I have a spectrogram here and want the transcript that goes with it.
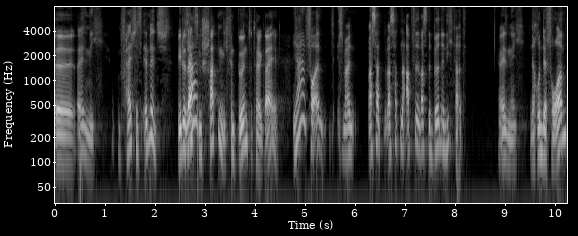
äh, weiß ich nicht, ein falsches Image. Wie du Ja. sagst, im Schatten. Ich finde Birnen total geil. Ja, vor allem, ich meine, was hat, was hat ein Apfel, was eine Birne nicht hat? Weiß nicht. Eine runde Form?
